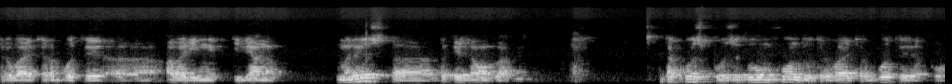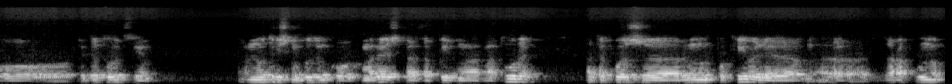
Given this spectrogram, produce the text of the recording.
Тривають роботи аварійних ділянок мереж та котельного обладнання. Також по житловому фонду тривають роботи по підготовці внутрішньобудинкових мереж та запірної арматури, а також е, ремонт покрівель е, за рахунок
